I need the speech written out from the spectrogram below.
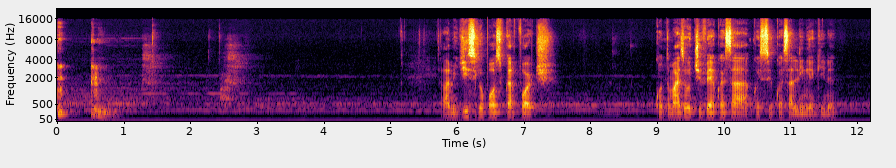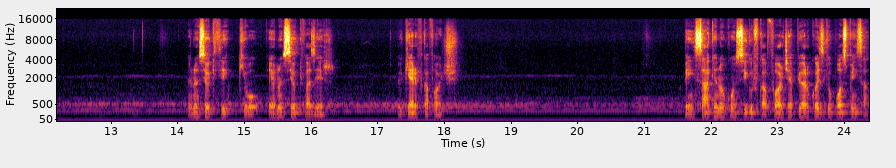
Ela me disse que eu posso ficar forte. Quanto mais eu tiver com essa, com esse, com essa linha aqui, né? Eu não sei o que, que eu, eu não sei o que fazer. Eu quero ficar forte. Pensar que eu não consigo ficar forte é a pior coisa que eu posso pensar.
